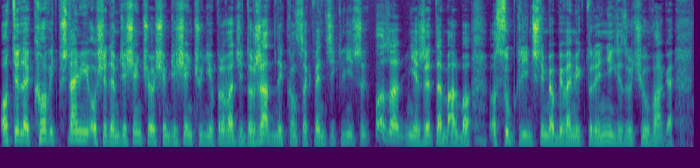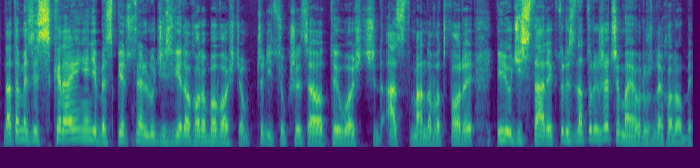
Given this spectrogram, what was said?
O tyle COVID przynajmniej o 70-80 nie prowadzi do żadnych konsekwencji klinicznych, poza nieżytem albo subklinicznymi objawami, które nikt nie zwrócił uwagę. Natomiast jest skrajnie niebezpieczny bezpieczne ludzi z wielochorobowością, czyli cukrzyca, otyłość, astma, nowotwory i ludzi starych, którzy z natury rzeczy mają różne choroby.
